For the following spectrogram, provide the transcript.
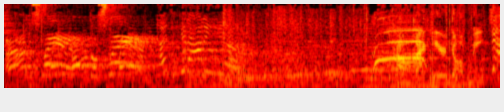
Uncle Slim! Uncle Slim! Let's get out of here. Come back here, dog meat. Got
